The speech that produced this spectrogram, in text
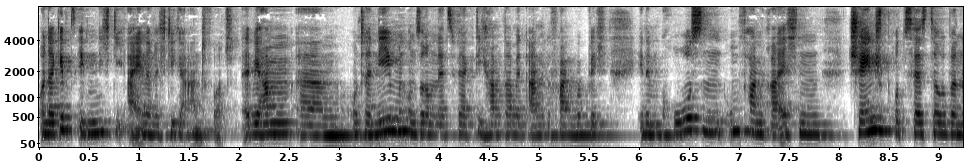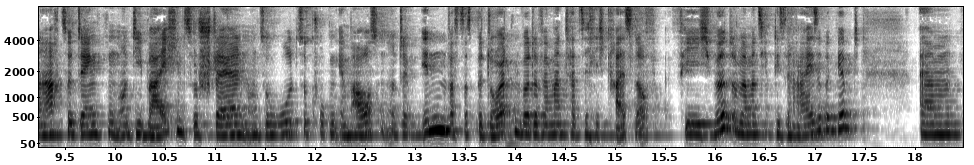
Und da gibt es eben nicht die eine richtige Antwort. Äh, wir haben ähm, Unternehmen in unserem Netzwerk, die haben damit angefangen, wirklich in einem großen, umfangreichen Change-Prozess darüber nachzudenken und die Weichen zu stellen und sowohl zu gucken im Außen und im Innen, was das bedeuten würde, wenn man tatsächlich kreislauffähig wird und wenn man sich auf diese Reise begibt. Ähm,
